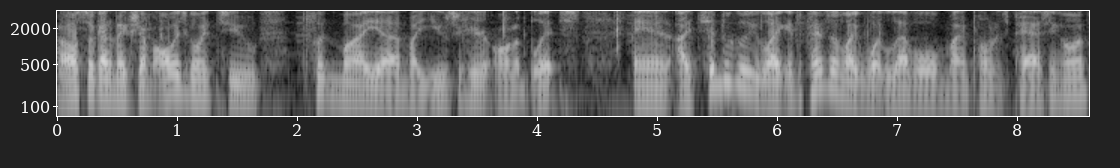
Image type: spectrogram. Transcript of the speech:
I also got to make sure I'm always going to put my uh, my user here on a blitz and I typically like it depends on like what level my opponent's passing on,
